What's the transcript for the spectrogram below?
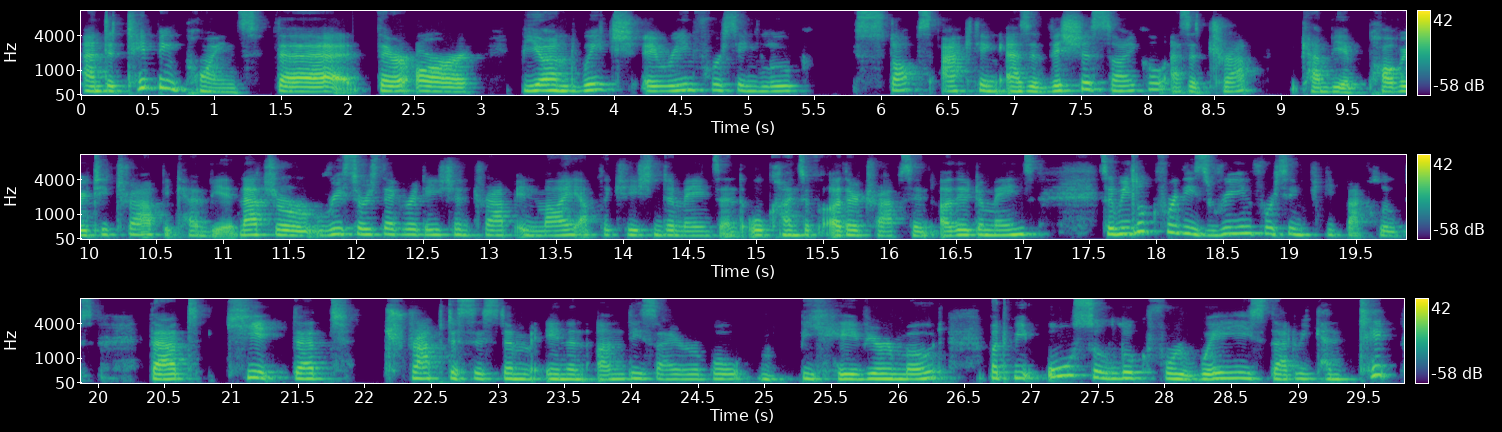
and the tipping points that there are beyond which a reinforcing loop stops acting as a vicious cycle, as a trap. It can be a poverty trap, it can be a natural resource degradation trap in my application domains, and all kinds of other traps in other domains. So we look for these reinforcing feedback loops that keep that trap the system in an undesirable behavior mode, but we also look for ways that we can tip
